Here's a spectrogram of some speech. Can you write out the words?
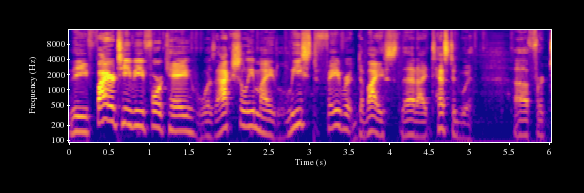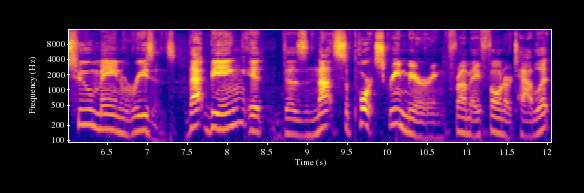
The Fire TV 4K was actually my least favorite device that I tested with uh, for two main reasons. That being, it does not support screen mirroring from a phone or tablet.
